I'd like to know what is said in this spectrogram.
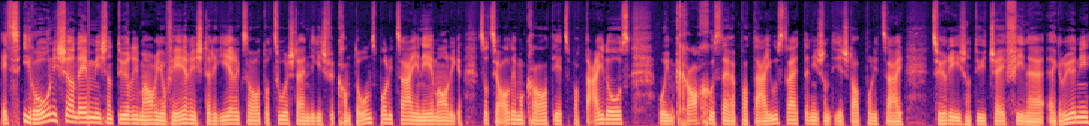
Jetzt das Ironische an dem ist natürlich, Mario Fehr ist der Regierungsrat, der zuständig ist für die Kantonspolizei, ein ehemaliger Sozialdemokrat, jetzt parteilos, wo im Krach aus dieser Partei austreten ist und die Stadtpolizei Zürich ist natürlich die Chefin eine Grüne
